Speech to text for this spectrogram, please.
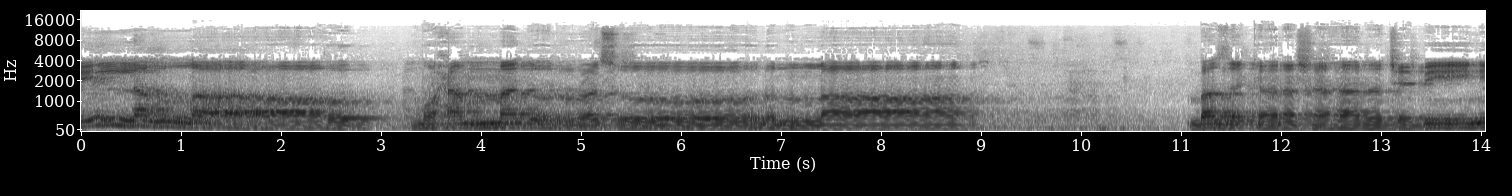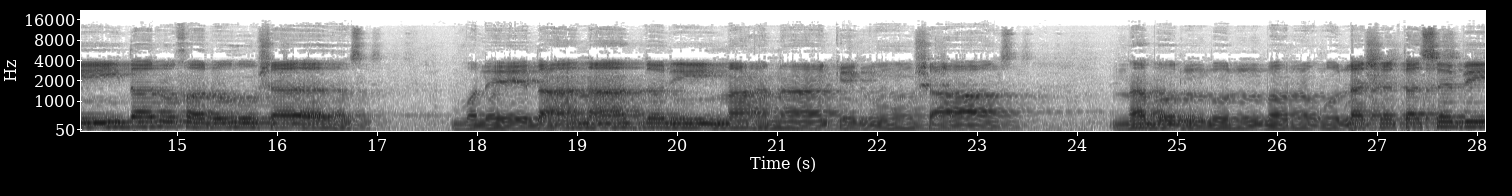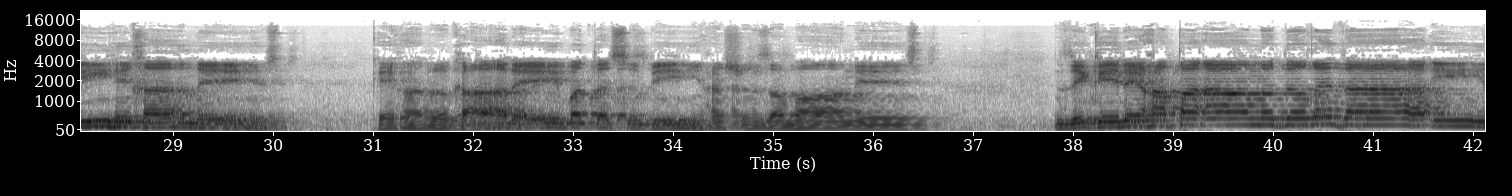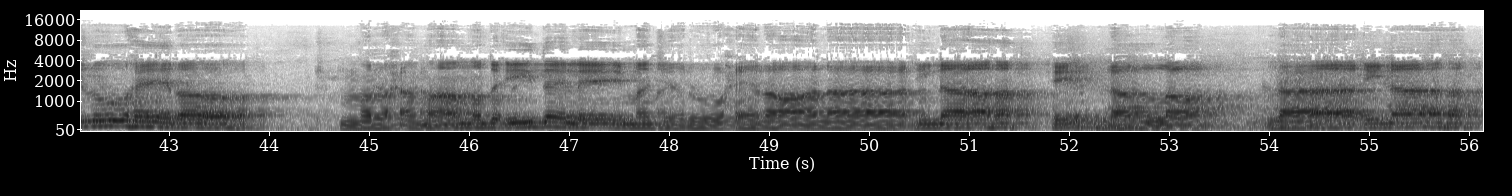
إلا الله محمد رسول الله بذكر شهر چبینی در خروش است ولی دانا دری معنا که گوش است نه بلبل مولش تسبیح خانیست کہ ہر کھارے بتسبیحش زبانیست ذکر حق آمد غذائی روح را مرحم آمد عید لے مجروح را لا الہ الا اللہ لا الہ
